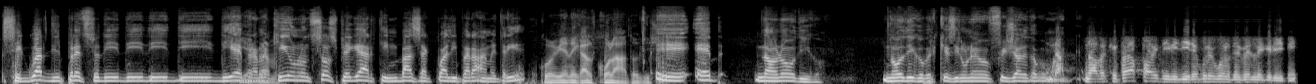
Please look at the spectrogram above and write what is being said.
se guardi il prezzo di, di, di, di, di Ebram, che io non so spiegarti in base a quali parametri, come viene calcolato, e, e, no, non lo dico, non lo dico perché se non è ufficiale dopo. No, no, perché però poi devi dire pure quello dei Pellegrini.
